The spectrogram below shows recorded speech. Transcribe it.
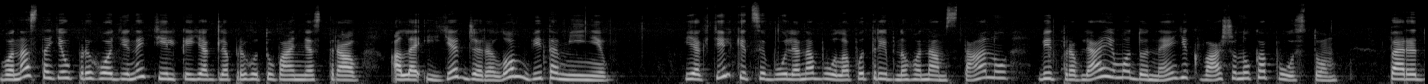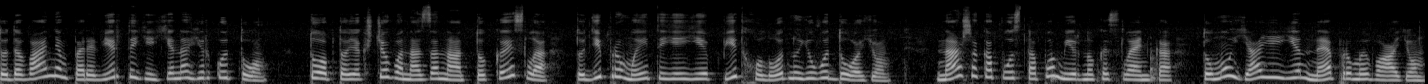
вона стає в пригоді не тільки як для приготування страв, але і є джерелом вітамінів. Як тільки цибуля набула потрібного нам стану, відправляємо до неї квашену капусту. Перед додаванням перевірте її на гіркоту. Тобто, якщо вона занадто кисла, тоді промийте її під холодною водою. Наша капуста помірно кисленька, тому я її не промиваю,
